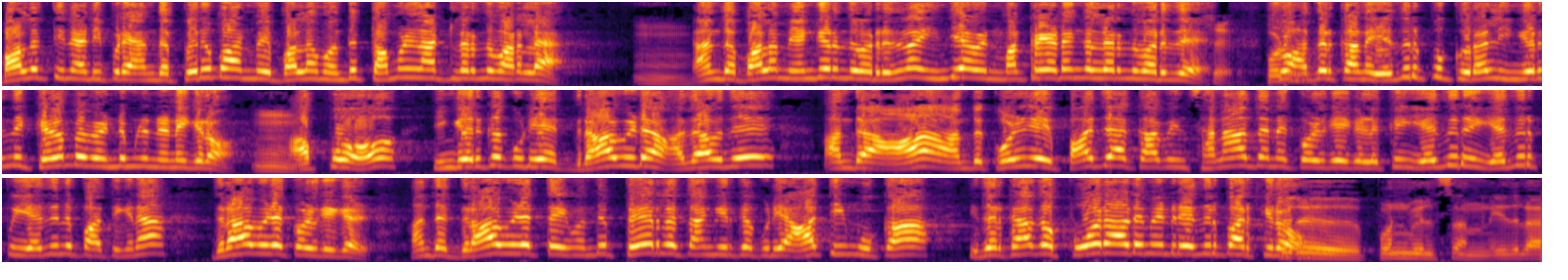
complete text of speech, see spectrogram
பலத்தின் அடிப்படை அந்த பெரும்பான்மை பலம் வந்து தமிழ்நாட்டிலிருந்து வரல. அந்த பலம் எங்க இருந்து வருதுன்னா இந்தியாவின் மற்ற இடங்கள்ல இருந்து வருது அதற்கான எதிர்ப்பு குரல் இங்க இருந்து கிளம்ப வேண்டும்னு நினைக்கிறோம். அப்போ இங்க இருக்கக்கூடிய திராவிட அதாவது அந்த அந்த கொள்கை பாஜகவின் சனாதன கொள்கைகளுக்கு எதிர் எதிர்ப்பு எதுன்னு பாத்தீங்கன்னா திராவிட கொள்கைகள். அந்த திராவிடத்தை வந்து பேர்ல தாங்கி இருக்கக்கூடிய அதிமுக இதற்காக போராடும் என்று எதிர்பார்க்கிறோம். திரு பொன் வில்சன் இதுல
